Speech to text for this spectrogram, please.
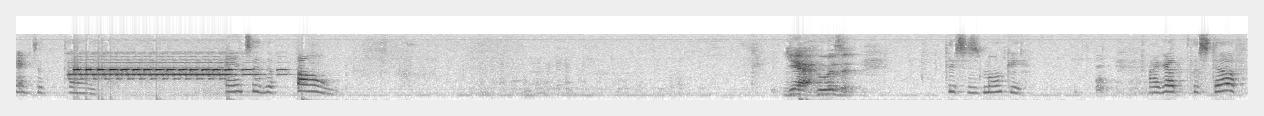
Answer the phone. Answer the phone. Yeah, who is it? This is Monkey. I got the stuff.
